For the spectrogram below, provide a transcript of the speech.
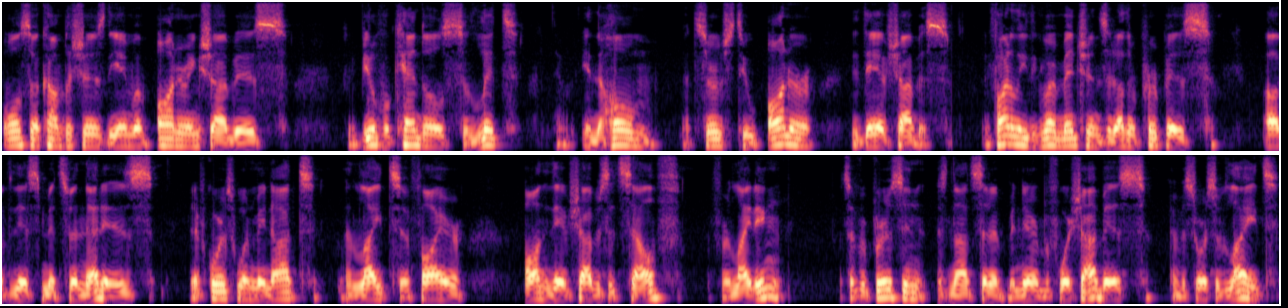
also accomplishes the aim of honoring Shabbos. So beautiful candles lit in the home that serves to honor the day of Shabbos. And finally, the Gemara mentions another purpose of this mitzvah, and that is that, of course, one may not light a fire on the day of Shabbos itself for lighting, so if a person is not set up in there before Shabbos of a source of light,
